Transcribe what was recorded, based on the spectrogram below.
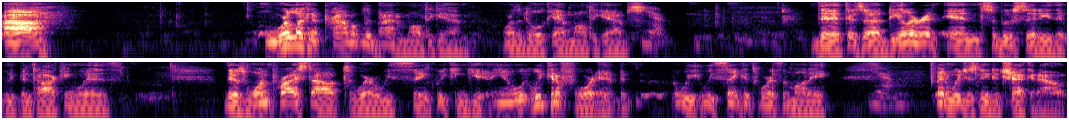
Uh, we're looking at probably buying a multi-cab or the dual cab multi-cabs. Yeah. That there's a dealer in, in Cebu City that we've been talking with. There's one priced out to where we think we can get, you know, we, we can afford it, but we, we think it's worth the money Yeah. and we just need to check it out.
